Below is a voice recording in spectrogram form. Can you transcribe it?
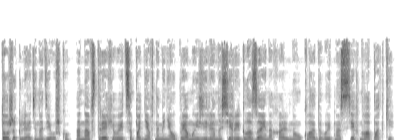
тоже глядя на девушку. Она встряхивается, подняв на меня упрямые зелено-серые глаза и нахально укладывает нас всех на лопатки.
